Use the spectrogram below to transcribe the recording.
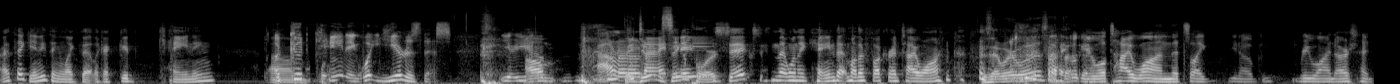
I think anything like that, like a good caning. A um, good caning. What year is this? You're, you're, Um, I don't know. They do it in Singapore. Six? Isn't that when they caned that motherfucker in Taiwan? Is that where it was? I thought- okay, well Taiwan. That's like you know rewind our side.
